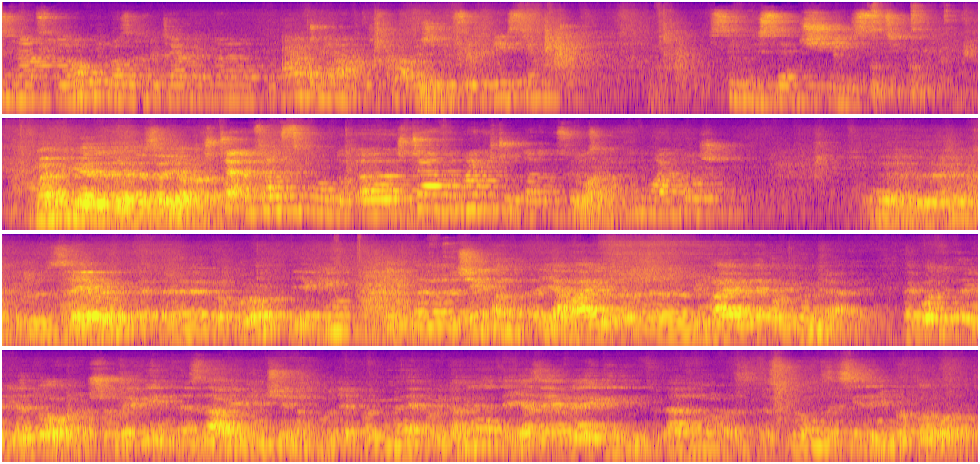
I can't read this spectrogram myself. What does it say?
2017 року про закриття кримінального провадження у справі 68 76. У мене є е, заява. Ще зараз секунду. Е, Ще ви маєте що додати по суді? Немає. Немає, прошу. Е, Заявив е, прокурор, яким е, чином я маю, е, він має мене повідомляти. Так от, е, для того, щоб він знав, яким чином буде пов- мене повідомляти, я заявляю відвід у даному судовому засіданні прокурору.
